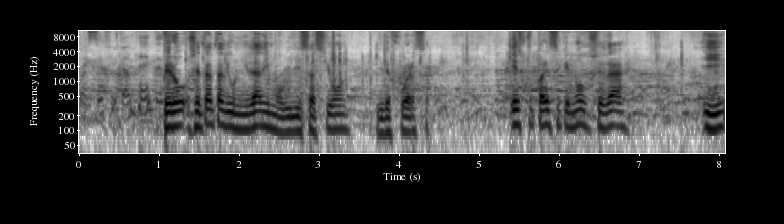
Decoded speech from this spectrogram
Pacíficamente. pero se trata de unidad y movilización y de fuerza. Esto parece que no se da y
